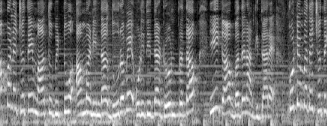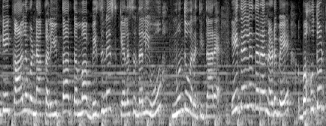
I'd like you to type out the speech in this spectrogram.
ಅಪ್ಪನ ಜೊತೆ ಮಾತು ಬಿಟ್ಟು ಅಮ್ಮನಿಂದ ದೂರವೇ ಉಳಿದಿದ್ದ ಡ್ರೋನ್ ಪ್ರತಾಪ್ ಈಗ ಬದಲಾಗಿದ್ದಾರೆ. ಕುಟುಂಬದ ಜೊತೆಗೆ ಕಾಲವನ್ನ ಕಳೆಯುತ್ತಾ ತಮ್ಮ ಬಿಸಿನೆಸ್ ಕೆಲಸದಲ್ಲಿಯೂ ಮುಂದುವರೆದಿದ್ದಾರೆ. ಇದೆಲ್ಲದರ ನಡುವೆ ಬಹುದೊಡ್ಡ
